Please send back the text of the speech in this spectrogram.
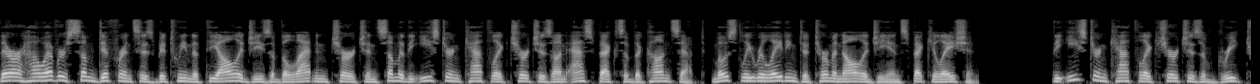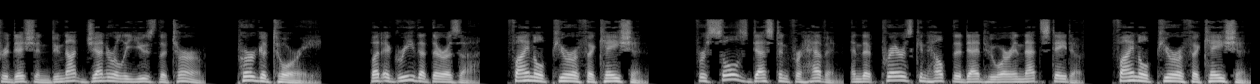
There are however some differences between the theologies of the Latin Church and some of the Eastern Catholic Churches on aspects of the concept, mostly relating to terminology and speculation. The Eastern Catholic Churches of Greek tradition do not generally use the term «purgatory», but agree that there is a «final purification» for souls destined for heaven, and that prayers can help the dead who are in that state of «final purification».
